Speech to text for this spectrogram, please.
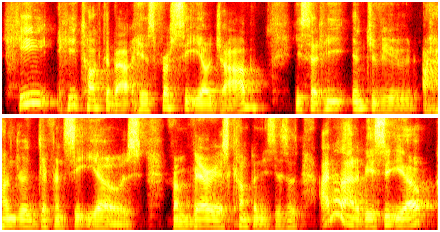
he he talked about his first CEO job. He said he interviewed a hundred different CEOs from various companies. He says, I don't know how to be a CEO.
